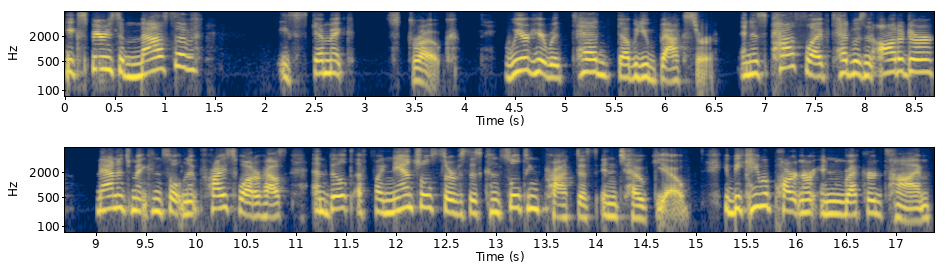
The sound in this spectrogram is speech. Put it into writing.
He experienced a massive ischemic stroke. We are here with Ted W. Baxter. In his past life, Ted was an auditor, management consultant at Price Waterhouse and built a financial services consulting practice in Tokyo. He became a partner in record time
